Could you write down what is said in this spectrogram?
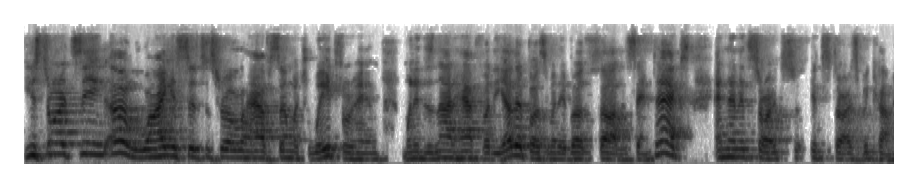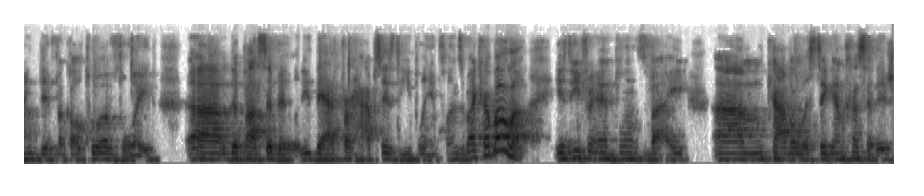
you start seeing, oh, why does Israel have so much weight for him when it does not have for the other posek when they both saw the same text? And then it starts it starts becoming difficult to avoid uh, the possibility that perhaps is deeply influenced by Kabbalah, is deeply influenced by um, Kabbalistic and Hasidic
